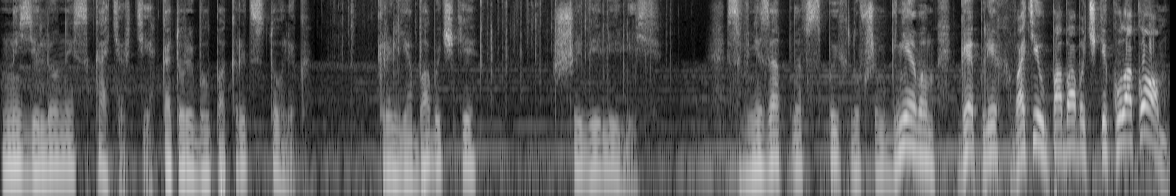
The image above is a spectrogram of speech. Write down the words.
на зеленой скатерти, которой был покрыт столик. Крылья бабочки шевелились. С внезапно вспыхнувшим гневом Гэпли хватил по бабочке кулаком.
